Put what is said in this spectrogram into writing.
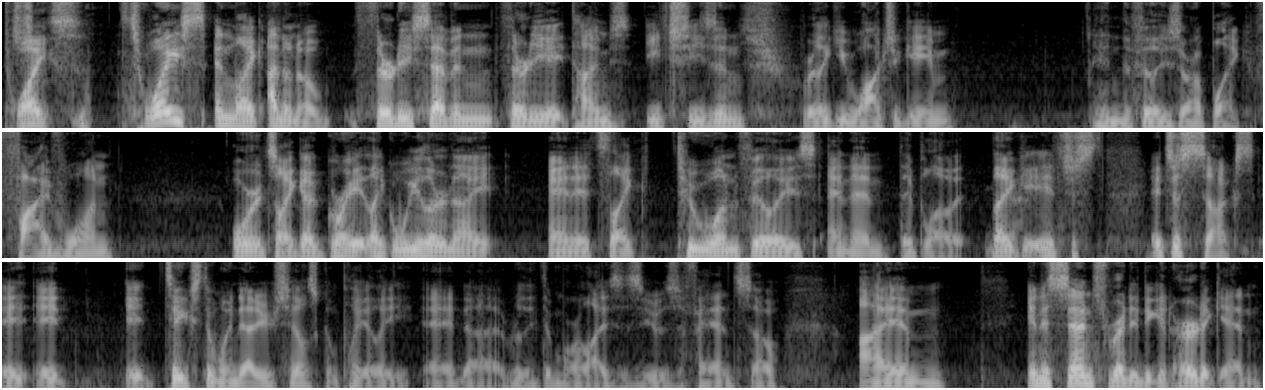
Twice. twice and like I don't know 37 38 times each season where like you watch a game and the Phillies are up like 5-1 or it's like a great like Wheeler night and it's like 2-1 Phillies and then they blow it like it's just it just sucks it it it takes the wind out of your sails completely and uh, it really demoralizes you as a fan so I am in a sense ready to get hurt again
